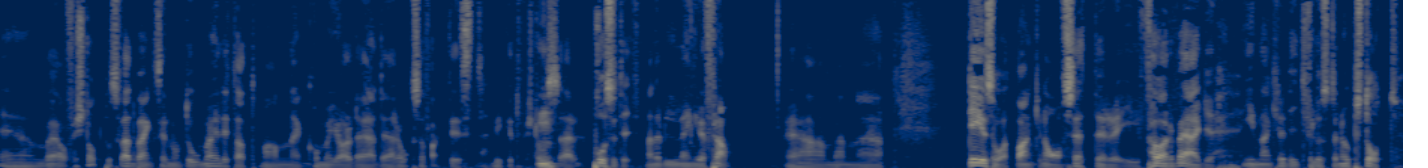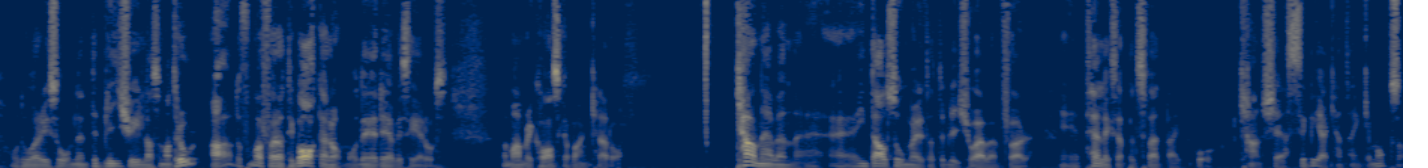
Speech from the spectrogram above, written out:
eh, vad jag har förstått på Swedbank så är det nog inte omöjligt att man kommer göra det där också faktiskt. Vilket förstås är positivt men det blir längre fram. Eh, men eh, det är ju så att bankerna avsätter i förväg innan kreditförlusten uppstått. Och då är det ju så om det inte blir så illa som man tror, ja då får man föra tillbaka dem och det är det vi ser hos de amerikanska bankerna då. Kan även, eh, inte alls omöjligt att det blir så även för eh, till exempel Swedbank och kanske SEB kan jag tänka mig också.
